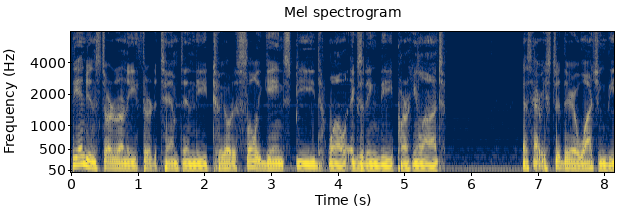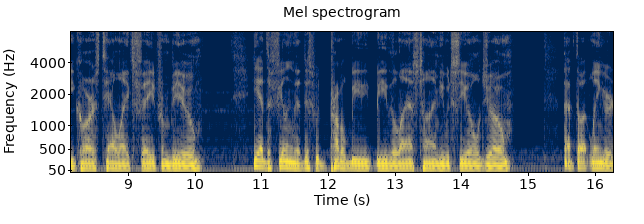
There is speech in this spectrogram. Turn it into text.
The engine started on the third attempt, and the Toyota slowly gained speed while exiting the parking lot. As Harry stood there watching the car's taillights fade from view, He had the feeling that this would probably be the last time he would see old Joe. That thought lingered,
